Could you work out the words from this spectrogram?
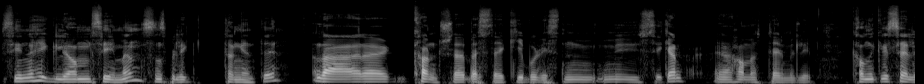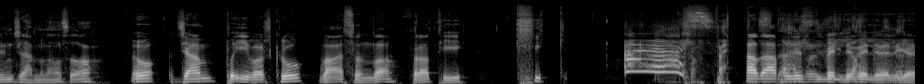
Si noe hyggelig om Simen, som spiller tangenter. Det er eh, kanskje beste keyboardisten, musikeren, jeg har møtt i hele mitt liv. Kan du ikke selge inn jammen hans òg, da? Jo, jam på Ivars kro hver søndag fra ti. Kick ass! Ja, det er faktisk veldig, veldig, veldig gøy.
